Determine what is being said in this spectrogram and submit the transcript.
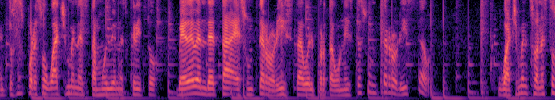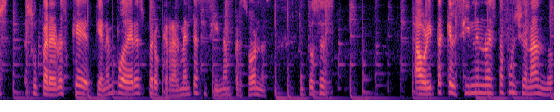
Entonces por eso Watchmen está muy bien escrito. B de Vendetta es un terrorista, o el protagonista es un terrorista, güey. Watchmen son estos superhéroes que tienen poderes, pero que realmente asesinan personas. Entonces, ahorita que el cine no está funcionando,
